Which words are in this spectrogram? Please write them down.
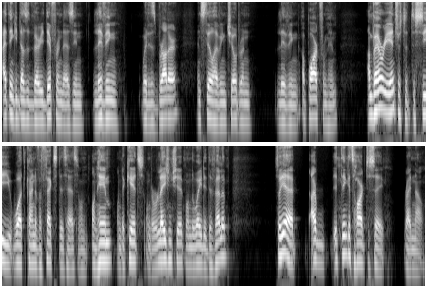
I think he does it very different as in living with his brother and still having children living apart from him. I'm very interested to see what kind of effects this has on, on him, on the kids, on the relationship, on the way they develop. So yeah, I, I think it's hard to say right now.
